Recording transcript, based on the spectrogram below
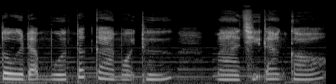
tôi đã muốn tất cả mọi thứ mà chị đang có.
